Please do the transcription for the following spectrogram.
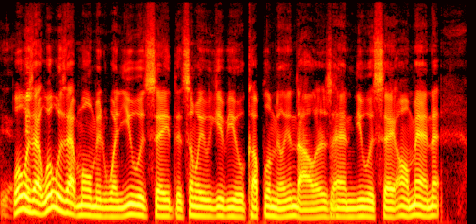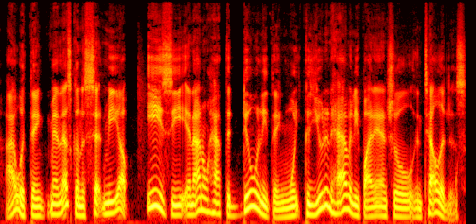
Yeah. What was that? What was that moment when you would say that somebody would give you a couple of million dollars Mm-hmm. and you would say, "Oh man, that, I would think, man, that's going to set me up easy, and I don't have to do anything because you didn't have any financial intelligence.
